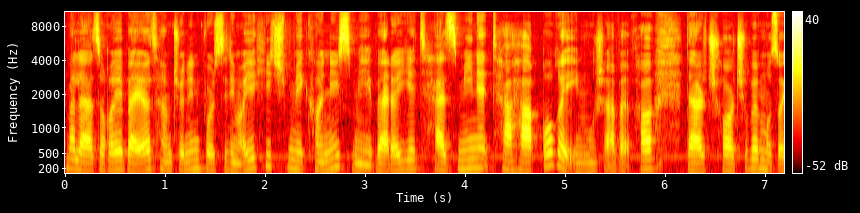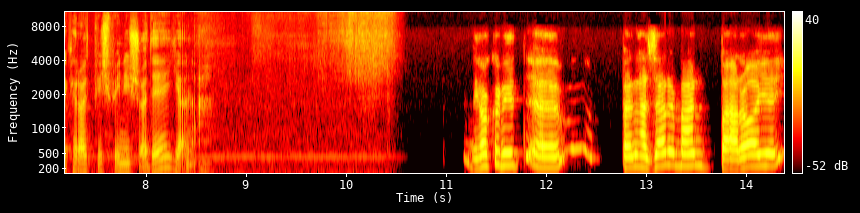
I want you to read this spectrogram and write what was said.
بله از آقای بیات همچنین پرسیدیم آیا هیچ مکانیزمی برای تضمین تحقق این مشوق ها در چارچوب مذاکرات پیش بینی شده یا نه؟ نگاه کنید به نظر من برای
